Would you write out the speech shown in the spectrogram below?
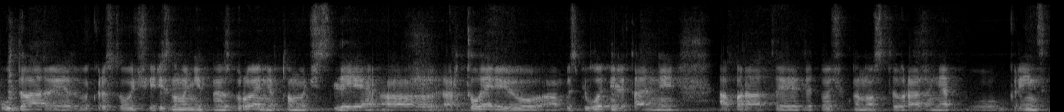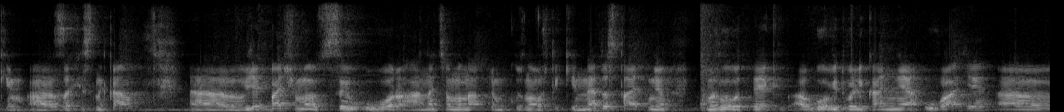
удари, використовуючи різноманітне озброєння, в тому числі артилерію, безпілотні літальні апарати, для того, щоб наносити враження українським е, захисникам. Е, Як бачимо, сил у ворога на цьому напрямку знову ж таки недостатньо. Можливо, це як або відволікання уваги. е,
